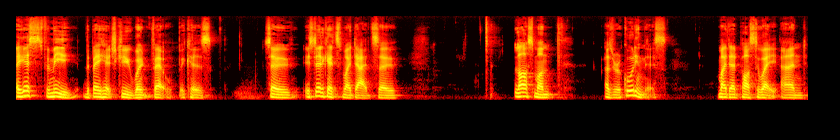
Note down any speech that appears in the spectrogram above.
I guess for me, the BAE HQ won't fail because so it's dedicated to my dad. So last month, as we're recording this, my dad passed away, and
